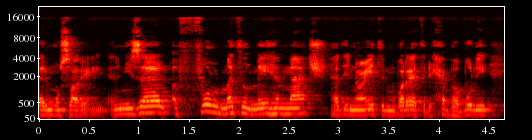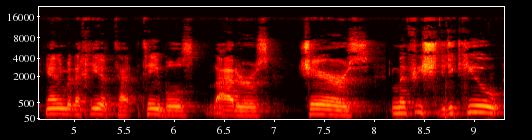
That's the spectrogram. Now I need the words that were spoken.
المصارعين، النزال Full Metal Mayhem match، هذه نوعية المباريات اللي يحبها بولي، يعني من الأخير tables, ladders, chairs, ما فيش DQ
